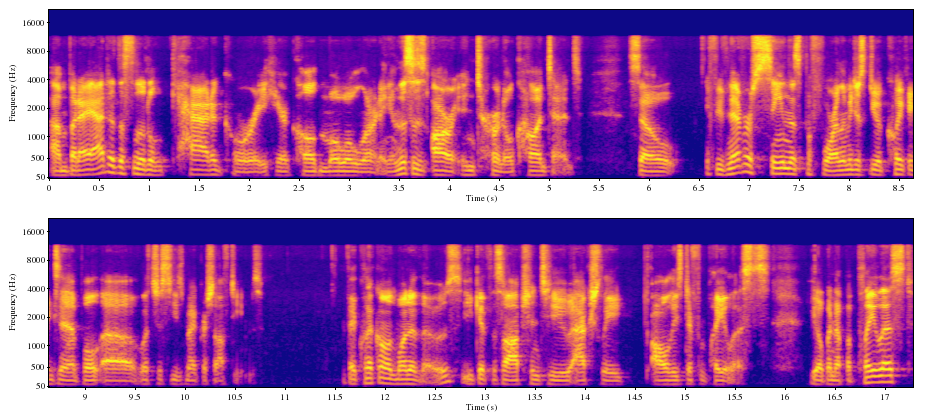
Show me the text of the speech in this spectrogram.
Um, but I added this little category here called mobile learning, and this is our internal content. So if you've never seen this before, let me just do a quick example of, let's just use Microsoft Teams. If I click on one of those, you get this option to actually all these different playlists. You open up a playlist,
